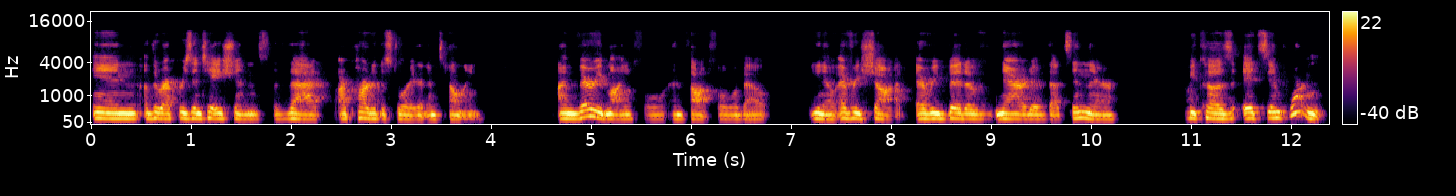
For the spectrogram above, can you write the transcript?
in the representations that are part of the story that I'm telling. I'm very mindful and thoughtful about, you know, every shot, every bit of narrative that's in there because it's important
